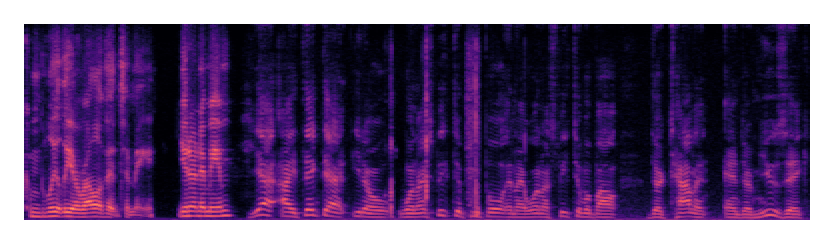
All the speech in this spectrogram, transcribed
completely irrelevant to me. You know what i mean? Yeah, I think that you know when I speak to people and I want to speak to them about their talent and their music,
